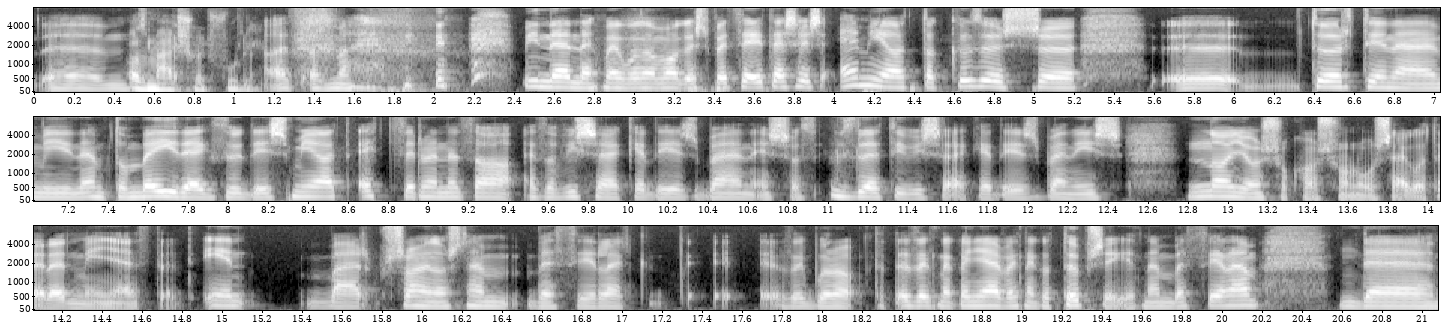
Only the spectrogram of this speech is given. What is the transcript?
Ö, az máshogy furi. Az, az már, mindennek megvan a maga specialitása, és emiatt a közös ö, történelmi, nem tudom, beidegződés miatt egyszerűen ez a, ez a viselkedésben és az üzleti viselkedésben is nagyon sok hasonlóságot eredményez. Tehát én bár sajnos nem beszélek ezekből a, tehát ezeknek a nyelveknek a többségét nem beszélem, de,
